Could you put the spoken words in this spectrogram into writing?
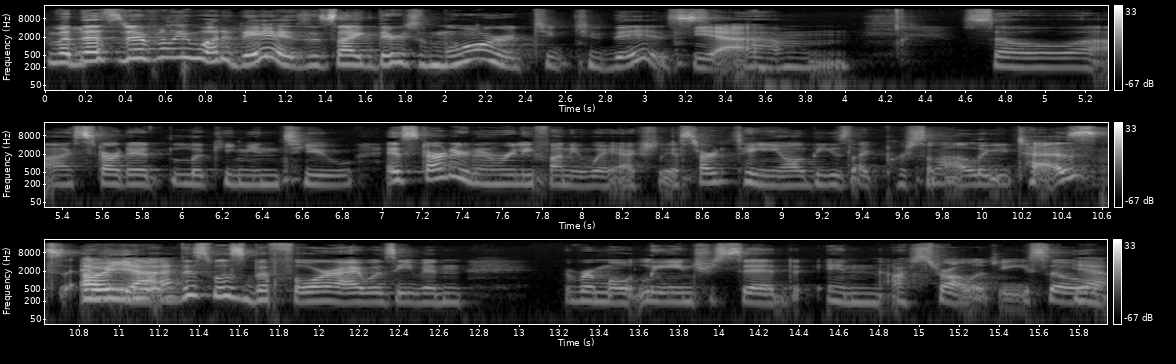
but that's definitely what it is it's like there's more to to this Yeah. um so uh, i started looking into it started in a really funny way actually i started taking all these like personality tests Oh, it yeah? this was before i was even remotely interested in astrology so Yeah.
